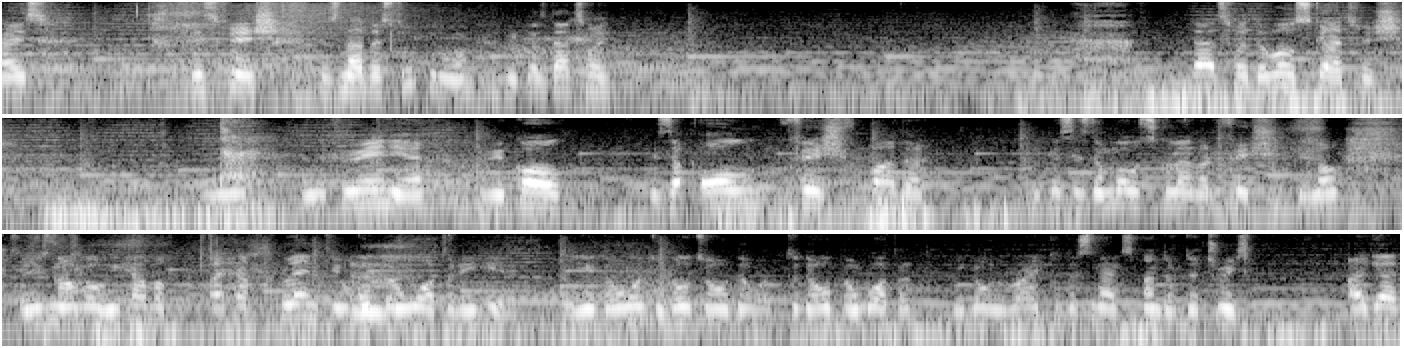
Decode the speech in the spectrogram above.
Guys, this fish is not a stupid one because that's why that's why the wels catfish. In, in Lithuania we call is the old fish father because it's the most clever fish, you know. So he's not going. We have a, I have plenty of open water in here. but you don't want to go to the to the open water, you go right to the snacks under the trees. I got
